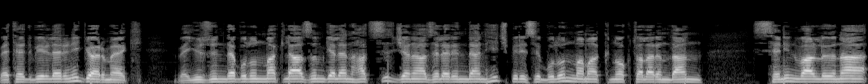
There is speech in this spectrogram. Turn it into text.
ve tedbirlerini görmek ve yüzünde bulunmak lazım gelen hadsiz cenazelerinden hiçbirisi bulunmamak noktalarından senin varlığına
